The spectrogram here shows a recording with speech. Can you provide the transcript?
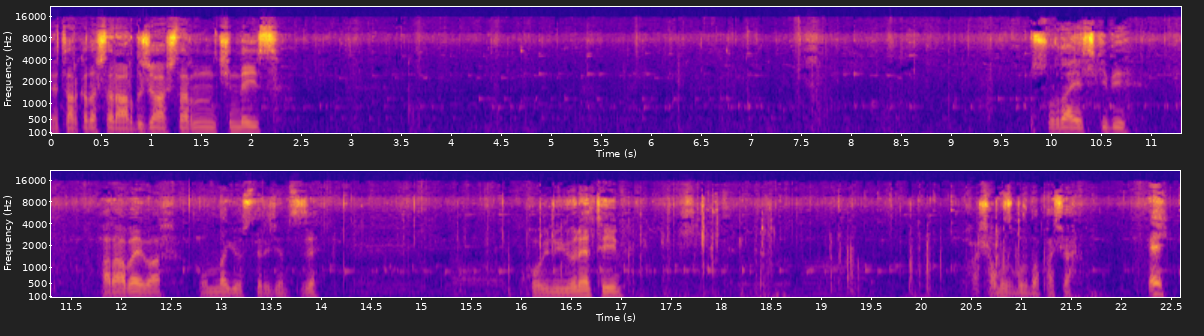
Evet arkadaşlar ardıcı ağaçlarının içindeyiz. Şurada eski bir harabe var. Onu da göstereceğim size. Koyunu yönelteyim. Paşamız burada paşa. Hey!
